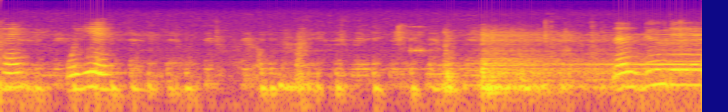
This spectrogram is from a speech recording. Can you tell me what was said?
Okay, we here. Let's do this.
